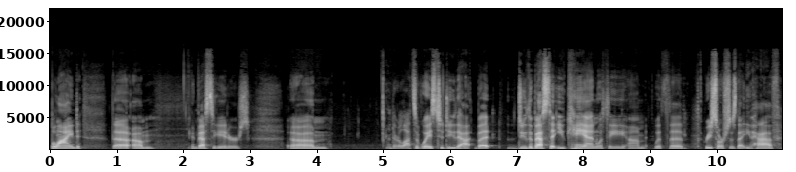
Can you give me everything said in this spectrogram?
Blind the um, investigators. Um, there are lots of ways to do that, but do the best that you can with the um, with the resources that you have.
